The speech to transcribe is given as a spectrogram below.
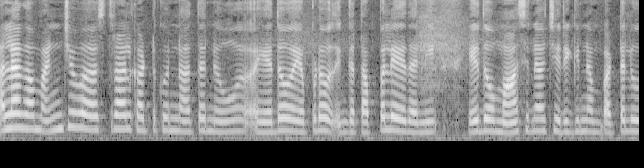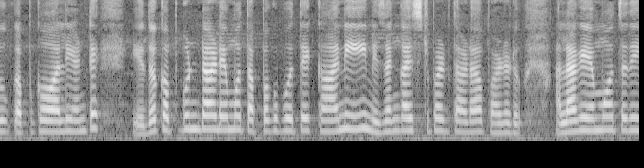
అలాగా మంచి వస్త్రాలు కట్టుకున్న అతను ఏదో ఎప్పుడో ఇంకా తప్పలేదని ఏదో మాసిన చిరిగిన బట్టలు కప్పుకోవాలి అంటే ఏదో కప్పుకుంటాడేమో తప్పకపోతే కానీ నిజంగా ఇష్టపడతాడా? పడడు. అలాగే ఏమవుతుంది?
